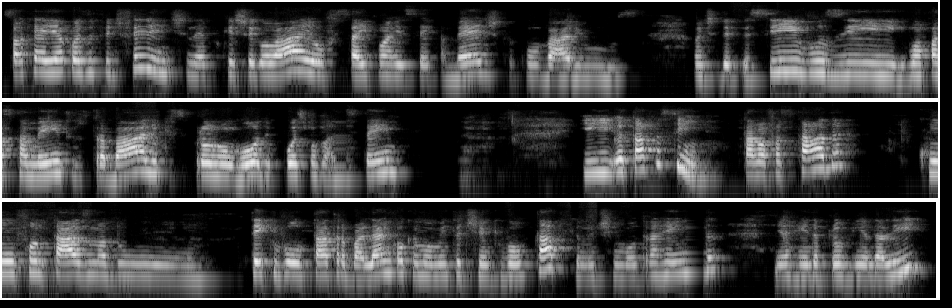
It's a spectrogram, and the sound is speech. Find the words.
Só que aí a coisa foi diferente, né? Porque chegou lá, eu saí com a receita médica, com vários antidepressivos e um afastamento do trabalho que se prolongou depois por mais tempo. E eu tava assim, tava afastada, com o fantasma do ter que voltar a trabalhar, em qualquer momento eu tinha que voltar, porque eu não tinha outra renda, minha renda provinha dali,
